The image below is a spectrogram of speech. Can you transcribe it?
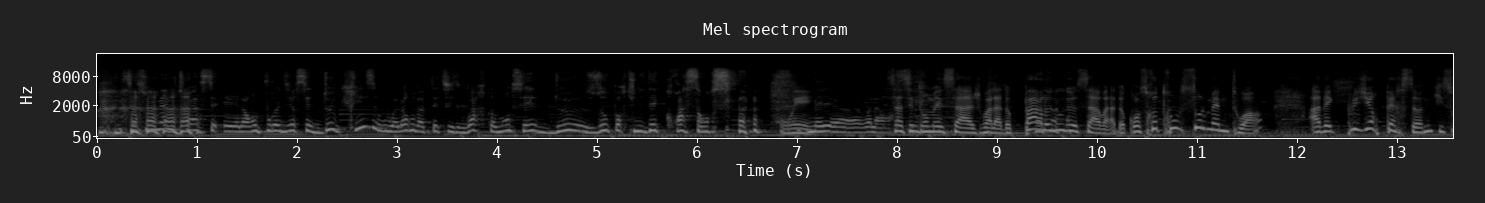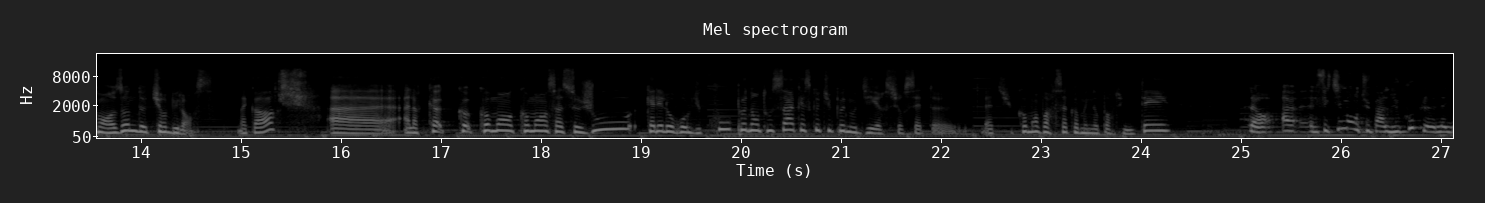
C'est sous le même toit. Et alors, on pourrait dire c'est deux crises, ou alors on va peut-être voir comment c'est deux opportunités de croissance. Oui. Mais euh, voilà. Ça, c'est ton message. Voilà. Donc, parle-nous de ça. Voilà. Donc, on se retrouve sous le même toit avec plusieurs personnes qui sont en zone de turbulence. D'accord? Euh, Alors, comment, comment ça se joue? Quel est le rôle du couple dans tout ça? Qu'est-ce que tu peux nous dire sur cette euh, là-dessus? Comment voir ça comme une opportunité? Alors, ah, effectivement, tu parles du couple, il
